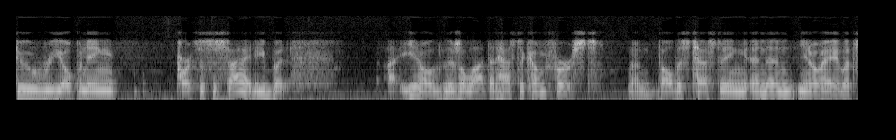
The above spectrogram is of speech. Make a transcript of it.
to reopening parts of society. But, uh, you know, there's a lot that has to come first. And all this testing, and then, you know, hey, let's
